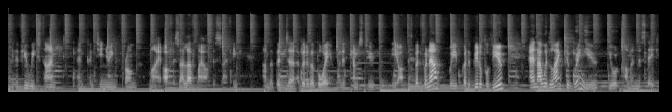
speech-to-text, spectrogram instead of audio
in a few weeks' time and continuing from my office. I love my office. I think I'm a bit uh, a bit of a boy when it comes to the office. But for now, we've got a beautiful view, and I would like to bring you your common mistake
